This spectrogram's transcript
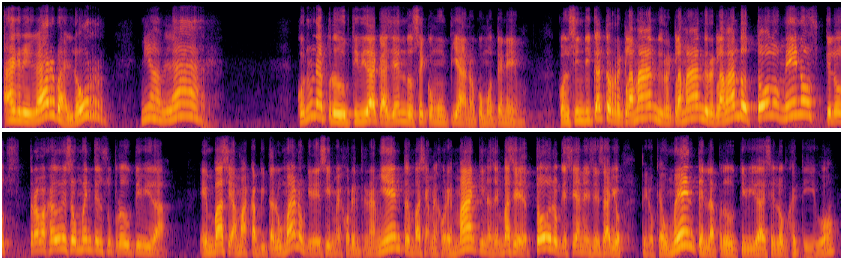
agregar valor. Ni hablar. Con una productividad cayéndose como un piano, como tenemos. Con sindicatos reclamando y reclamando y reclamando, todo menos que los trabajadores aumenten su productividad. En base a más capital humano, quiere decir mejor entrenamiento, en base a mejores máquinas, en base a todo lo que sea necesario, pero que aumenten la productividad es el objetivo.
